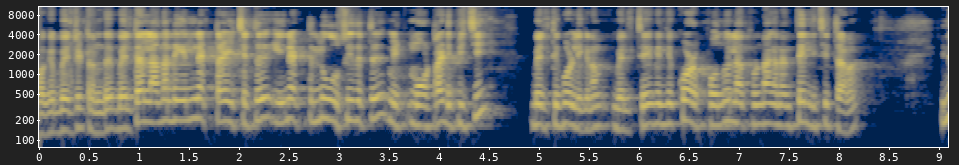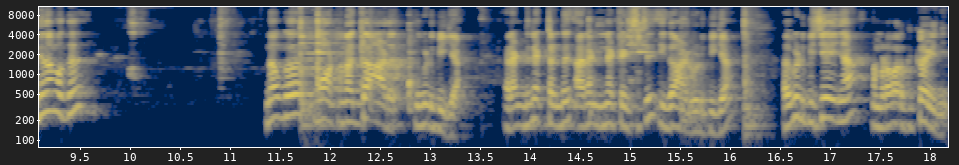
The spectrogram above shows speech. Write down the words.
ഓക്കെ ബെൽറ്റ് ഇട്ടിട്ടുണ്ട്. ബെൽറ്റ് അല്ലാന്നുണ്ടെങ്കിൽ നെറ്റ് അഴിച്ചിട്ട് ഈ നെറ്റ് ലൂസ് ചെയ്തിട്ട് മോട്ടർ അടിപ്പിച്ച് ബെൽറ്റ് കൊള്ളിക്കണം. ബെൽറ്റ് വലിയ കുഴപ്പമൊന്നും ഇല്ലാത്തതുകൊണ്ട് അങ്ങനെ തെല്ലിച്ചിട്ടാണ്. ഇനി നമുക്ക് നമുക്ക് മോട്ടറിന്റെ ഗാർഡ് ഇത് പിടിപ്പിക്കാം. രണ്ട് നെട്ടുണ്ട് ആ രണ്ട് നെറ്റ് അഴിച്ചിട്ട് ഈ ഗാർഡ് പിടിപ്പിക്കാം. അത് പിടിപ്പിച്ച് കഴിഞ്ഞാൽ നമ്മുടെ വർക്ക് കഴിഞ്ഞ്.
